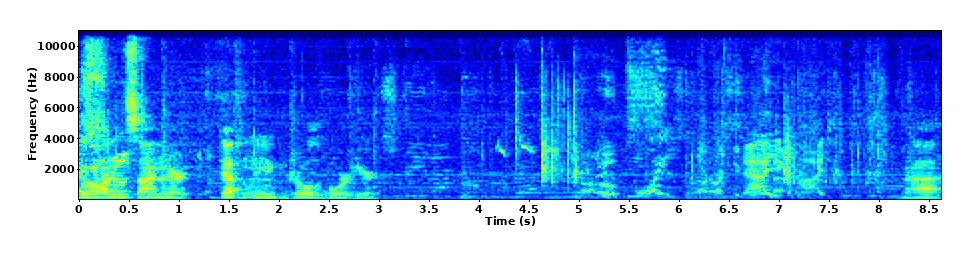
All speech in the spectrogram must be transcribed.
Ron and Simon are definitely in control of the board here. Oops. Boy, Now you can hide. Ah,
